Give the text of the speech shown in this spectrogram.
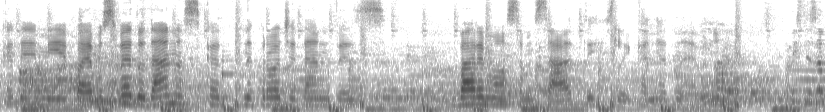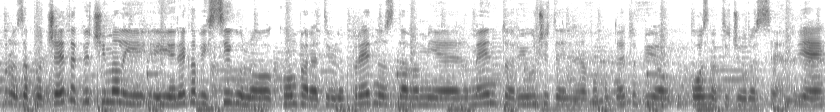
akademije, pa evo sve do danas kad ne prođe dan bez barem 8 sati slikanja dnevno. Vi ste zapravo za početak već imali, rekla bih sigurno, komparativnu prednost da vam je mentor i učitelj na fakultetu bio poznati Đuro Sen. Je,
